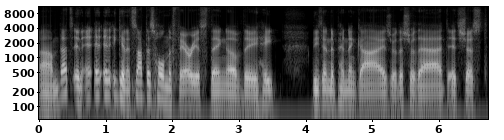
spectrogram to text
Um, that's and, and, again, it's not this whole nefarious thing of they hate these independent guys or this or that. It's just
